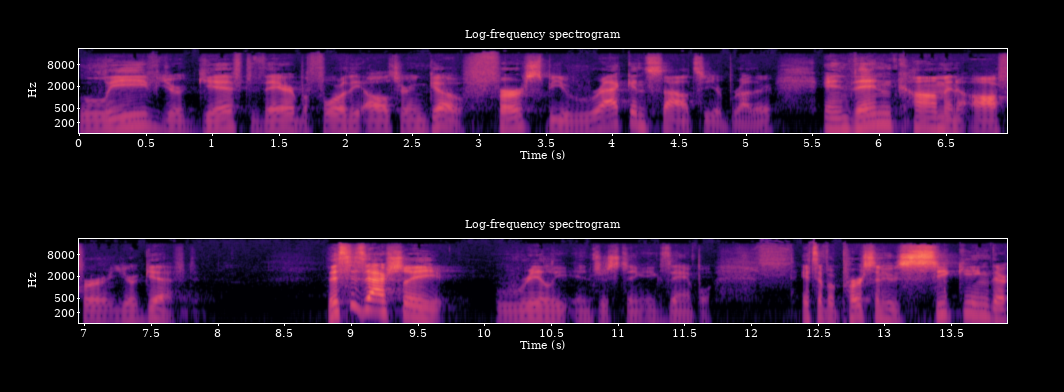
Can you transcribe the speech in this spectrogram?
Leave your gift there before the altar and go. First be reconciled to your brother, and then come and offer your gift. This is actually really interesting example. It's of a person who's seeking their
